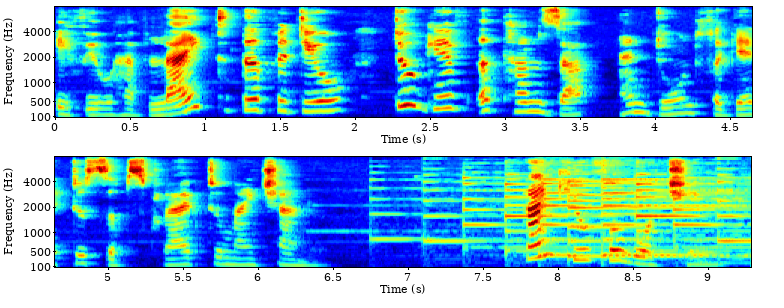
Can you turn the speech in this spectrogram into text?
If you have liked the video, do give a thumbs up and don't forget to subscribe to my channel. Thank you for watching.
